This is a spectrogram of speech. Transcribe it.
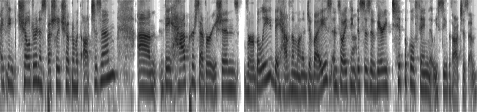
I think children, especially children with autism, um, they have perseverations verbally. They have them on a device, and so I think this is a very typical thing that we see with autism.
